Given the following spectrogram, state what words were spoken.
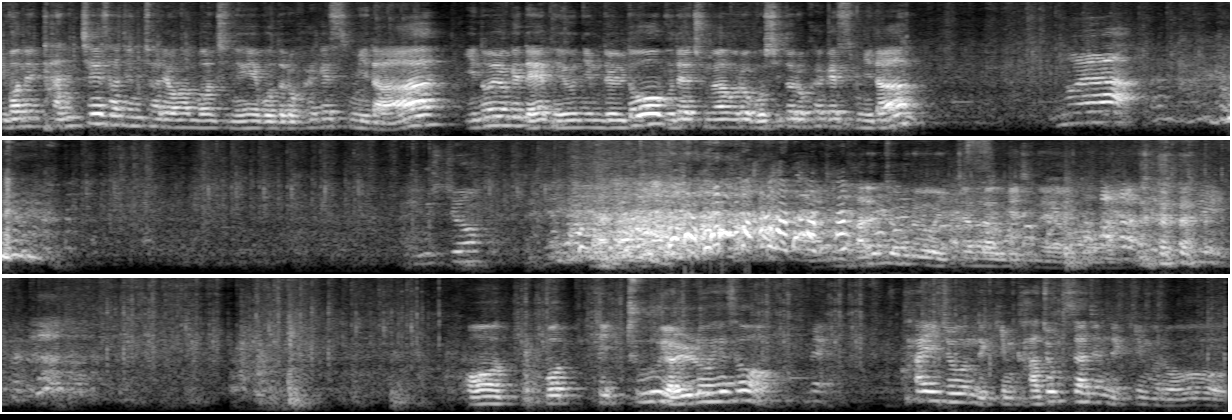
이번엔 단체 사진 촬영 한번 진행해 보도록 하겠습니다. 이노역의 네 배우님들도 무대 중앙으로 모시도록 하겠습니다. 인호야. 누구시죠? 아, 좀 다른 쪽으로 입장을 하고 계시네요. 어, 뭐 두 열로 해서 사이 좋은 느낌, 가족 사진 느낌으로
